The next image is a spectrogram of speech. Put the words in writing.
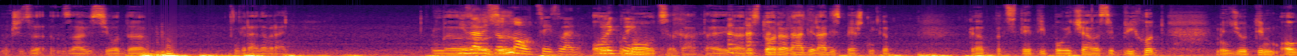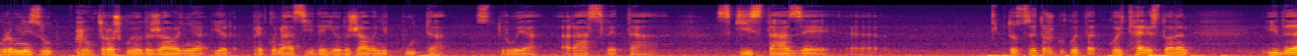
znači za, zavisi od eh, grada Vranja. I zavisi za, od novca izgleda. Koliko od ima? novca, da. Taj restoran radi, radi spešnika kapaciteti i povećava se prihod, međutim, ogromni su troškovi održavanja, jer preko nas ide i održavanje puta, struja, rasveta, ski staze, to su sve troškovi koje, ta, koje taj restoran i da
